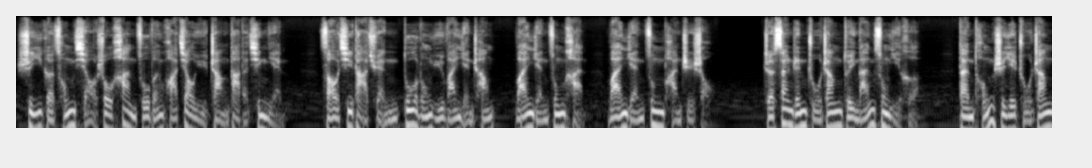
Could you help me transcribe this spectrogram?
是一个从小受汉族文化教育长大的青年，早期大权多隆于完颜昌、完颜宗翰、完颜宗盘之手，这三人主张对南宋议和。但同时也主张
